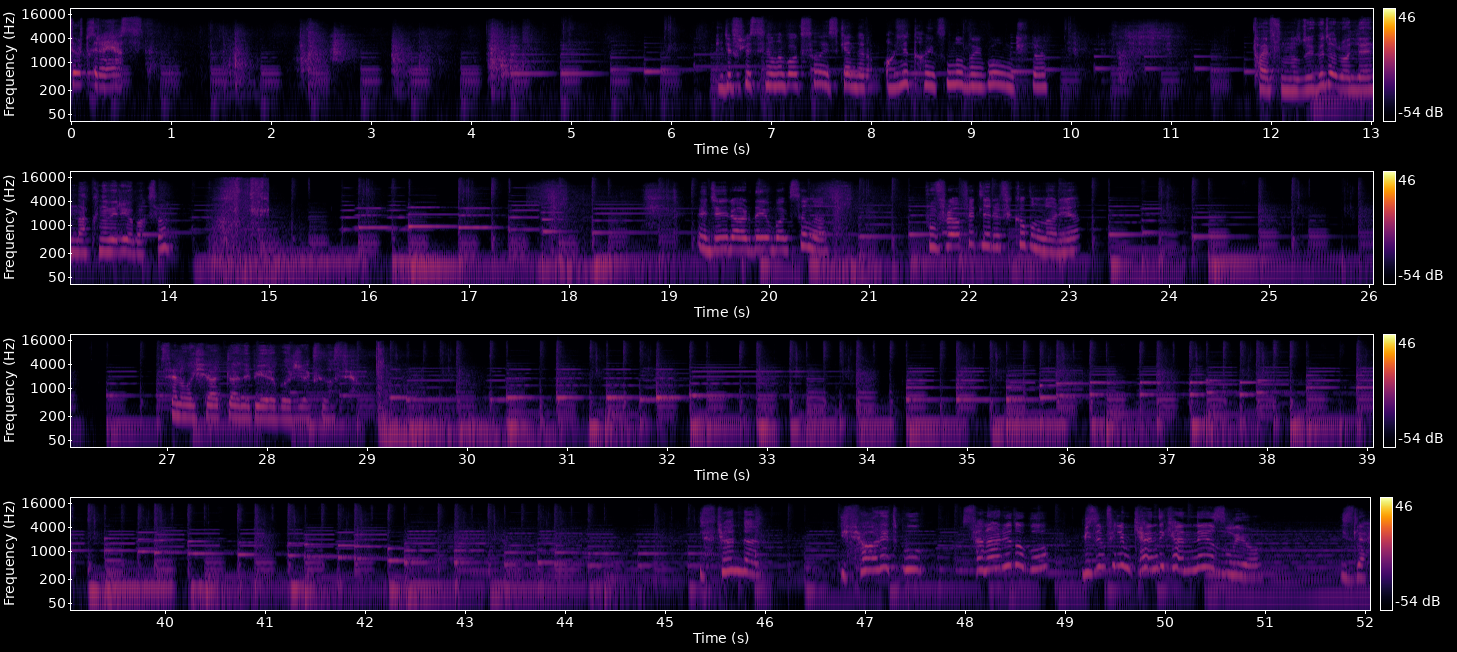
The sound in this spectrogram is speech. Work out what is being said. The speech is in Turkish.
44 lira yaz. Elif'le Sinan'a baksana İskender. Aynı Tayfun'la Duygu olmuşlar. Tayfun'la Duygu da rollerinin hakkını veriyor baksana. Ece ile Arda'ya baksana. Puf Rafet'le Refika bunlar ya. Sen o işaretlerle bir yere varacaksın Asya. İskender. işaret bu. Senaryo da bu. Bizim film kendi kendine yazılıyor. İzle.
